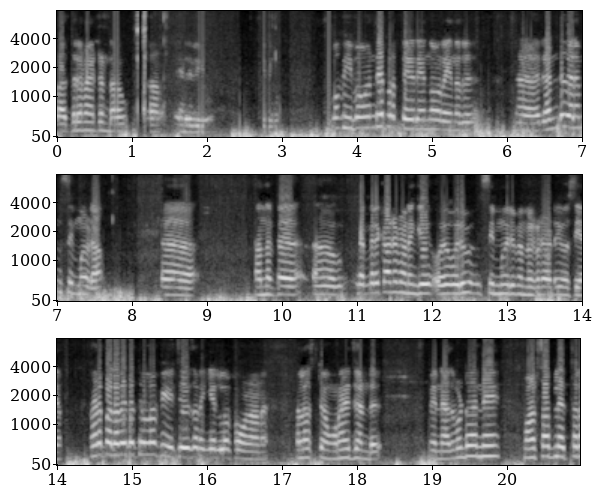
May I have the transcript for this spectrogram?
ഭദ്രമായിട്ടുണ്ടാവും. അതാണ് എന്റെ അപ്പൊ അപ്പോൾ വിവോന്റെ പ്രത്യേകത എന്ന് പറയുന്നത് രണ്ടു തരം സിം ഇടാം. എന്നിട്ട് മെമ്മറി കാർഡ് വേണമെങ്കിൽ ഒരു സിം ഒരു മെമ്മറി കാർഡായിട്ട് യൂസ് ചെയ്യാം. അങ്ങനെ പല വിധത്തിലുള്ള ഫീച്ചേഴ്സ് അടങ്ങിയിട്ടുള്ള ഫോണാണ് നല്ല സ്റ്റോറേജ് ഉണ്ട്. പിന്നെ അതുകൊണ്ട് തന്നെ വാട്സാപ്പിൽ എത്ര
